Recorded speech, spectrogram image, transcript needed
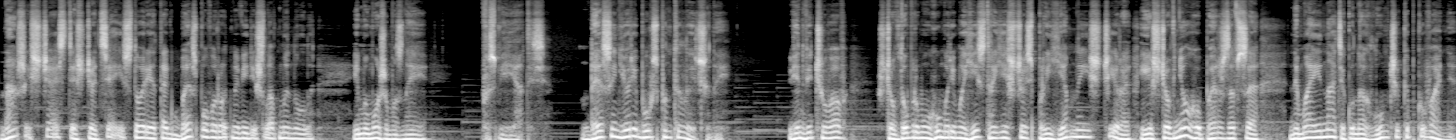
Наше щастя, що ця історія так безповоротно відійшла в минуле, і ми можемо з неї посміятися. Де сеньорі був спантеличений. Він відчував що в доброму гуморі магістра є щось приємне і щире, і що в нього, перш за все, немає натяку на глум чи кипкування,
